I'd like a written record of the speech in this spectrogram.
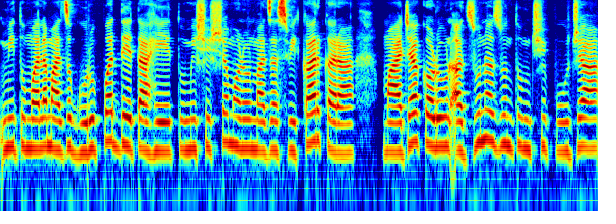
मी तुम्हाला माझं गुरुपद देत आहे. तुम्ही शिष्य म्हणून माझा स्वीकार करा. माझ्याकडून अजून अजून तुमची पूजा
